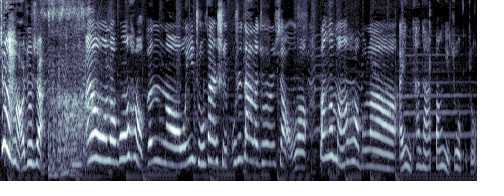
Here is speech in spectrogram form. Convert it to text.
正好就是。哎呦，我老公我好笨哦！我一煮饭，水不是大了就是小了，帮个忙好不啦？哎，你看他帮你做不做？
